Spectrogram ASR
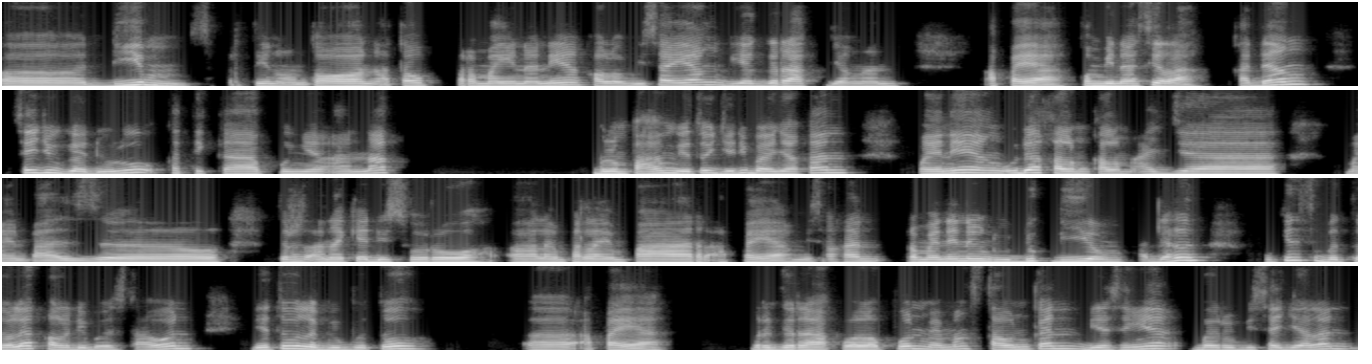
uh, diem, seperti nonton, atau permainannya kalau bisa yang dia gerak, jangan, apa ya, kombinasi lah. Kadang, saya juga dulu ketika punya anak, belum paham gitu, jadi banyak kan mainnya yang udah kalem-kalem aja, main puzzle, terus anaknya disuruh uh, lempar-lempar apa ya, misalkan permainan yang duduk diem, padahal mungkin sebetulnya kalau di bawah setahun dia tuh lebih butuh uh, apa ya bergerak, walaupun memang setahun kan biasanya baru bisa jalan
